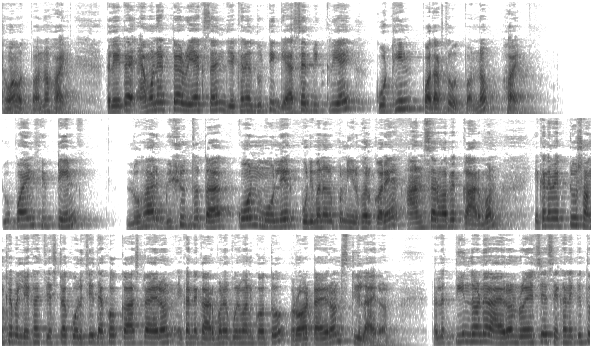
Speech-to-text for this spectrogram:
ধোঁয়া উৎপন্ন হয়। তাহলে এটা এমন একটা রিয়াকশন যেখানে দুটি গ্যাসের বিক্রিয়ায় কঠিন পদার্থ উৎপন্ন হয়। টু পয়েন্ট ফিফটিন লোহার বিশুদ্ধতা কোন মৌলের পরিমাণের উপর নির্ভর করে? আনসার হবে কার্বন এখানে আমি একটু সংক্ষেপে লেখার চেষ্টা করেছি। দেখো কাস্ট আয়রন এখানে কার্বনের পরিমাণ কত? রট আয়রন স্টিল আয়রন তাহলে তিন ধরনের আয়রন রয়েছে, সেখানে কিন্তু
